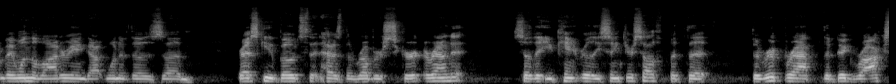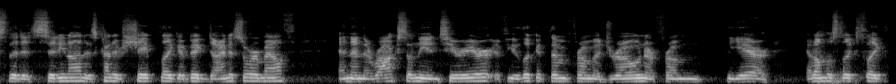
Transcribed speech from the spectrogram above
if I won the lottery and got one of those um, rescue boats that has the rubber skirt around it, so that you can't really sink yourself, but the the riprap, the big rocks that it's sitting on, is kind of shaped like a big dinosaur mouth. And then the rocks on the interior, if you look at them from a drone or from the air, it almost looks like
